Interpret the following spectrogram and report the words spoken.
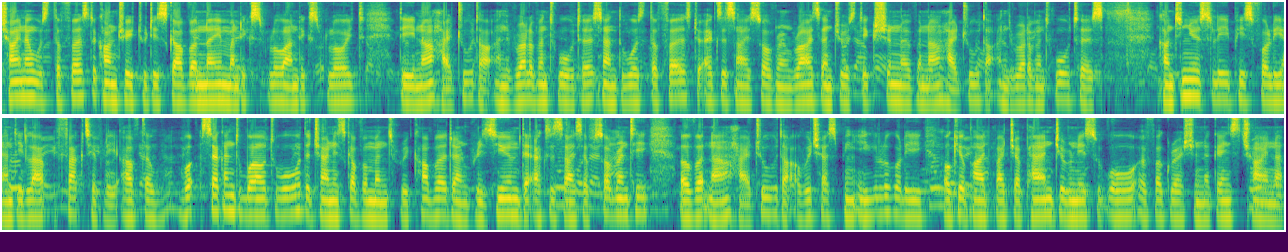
China was the first country to discover, name, and explore and exploit the Nanhai Zhudao and relevant waters, and was the first to exercise sovereign rights and jurisdiction over Nanhai Zhudao and relevant waters. Continuously, peacefully, and effectively, after the Second World War, the Chinese government recovered and resumed the exercise of sovereignty over Nanhai Zhudao, which has been illegally occupied by Japan during its war of aggression against China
